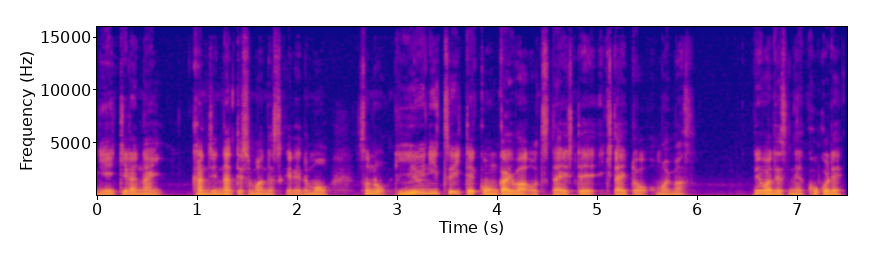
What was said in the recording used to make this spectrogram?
煮え切らない感じになってしまうんですけれどもその理由について今回はお伝えしていきたいと思います。ではですねここで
